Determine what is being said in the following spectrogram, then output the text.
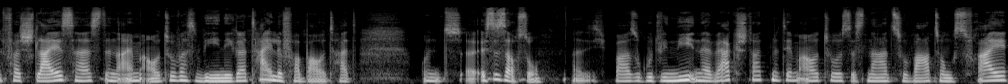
Verschleiß hast in einem Auto, was weniger Teile verbaut hat. Und äh, es ist auch so. Also ich war so gut wie nie in der Werkstatt mit dem Auto. Es ist nahezu wartungsfrei.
